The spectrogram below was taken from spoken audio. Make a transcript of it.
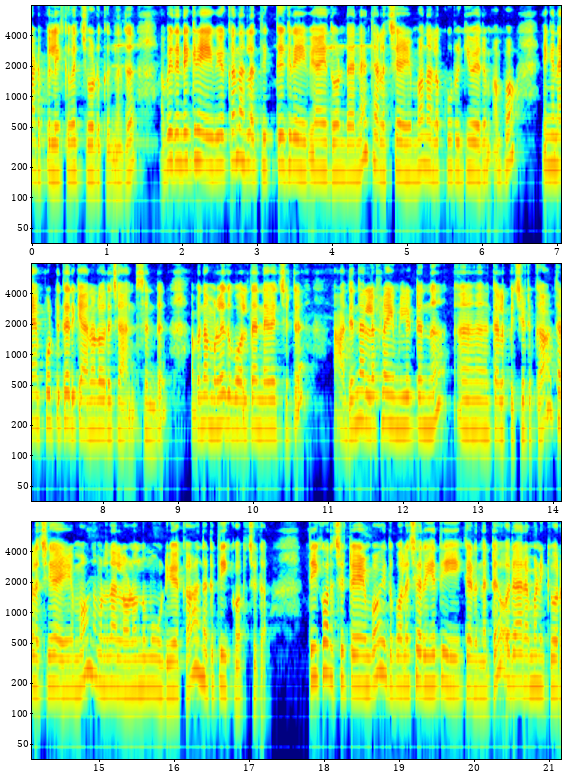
അടുപ്പിലേക്ക് വെച്ച് കൊടുക്കുന്നത്. അപ്പോൾ ഇതിന്റെ ഗ്രേവിയൊക്കെ നല്ല തിക്ക് ഗ്രേവി ആയതുകൊണ്ട് തന്നെ തിളച്ച് കഴിയുമ്പോൾ നല്ല കുറുകി വരും. അപ്പോൾ ഇങ്ങനെ പൊട്ടിത്തെറിക്കാനുള്ള ഒരു ചാൻസ് ഉണ്ട്. അപ്പോൾ നമ്മൾ ഇതുപോലെ തന്നെ വെച്ചിട്ട് ആദ്യം നല്ല ഫ്ലെയിമിലിട്ടൊന്ന് തിളപ്പിച്ചെടുക്കുക. തിളച്ച് കഴിയുമ്പോൾ നമ്മൾ നല്ലോണം ഒന്ന് മൂടി വെക്കുക. എന്നിട്ട് തീ കുറച്ചിടുക. തീ കുറച്ചിട്ട് കഴിയുമ്പോൾ ഇതുപോലെ ചെറിയ തീ കിടന്നിട്ട് ഒരു അരമണിക്കൂർ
